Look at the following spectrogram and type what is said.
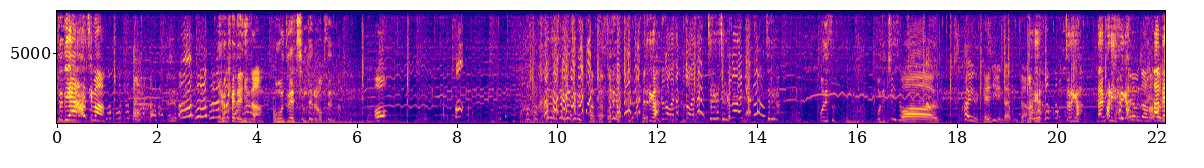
드디어 하지마! 이렇게 된 이상 모두의 침대를 없앤다. 어? 저리가 그거 맞아 그거 맞아? 저리가 저리가. 그거 맞냐고? 저리가. 어딨어? 어딨지 이 사람 와 투카이누 개질인다 진짜. 저리가 저리가. 날파리 저리가. 안돼!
